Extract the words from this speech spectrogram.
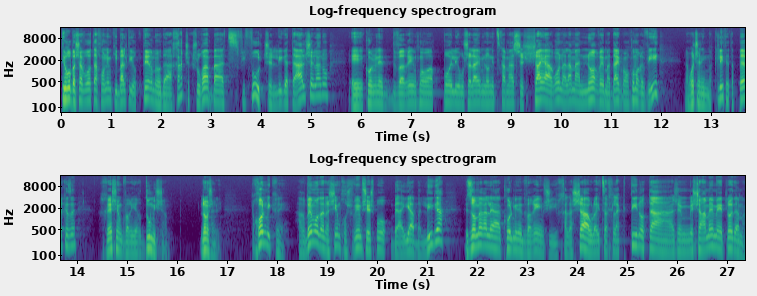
תראו, בשבועות האחרונים קיבלתי יותר מהודעה אחת שקשורה בצפיפות של ליגת העל שלנו. אה, כל מיני דברים כמו הפועל ירושלים לא ניצחה מאז ששי אהרון עלה מהנוער והם עדיין במקום הרביעי, למרות שאני מקליט את הפרק הזה אחרי שהם כבר ירדו משם. לא משנה. בכל מקרה, הרבה מאוד אנשים חושבים שיש פה בעיה בליגה, וזה אומר עליה כל מיני דברים, שהיא חלשה, אולי צריך להקטין אותה, שמשעממת, לא יודע מה.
